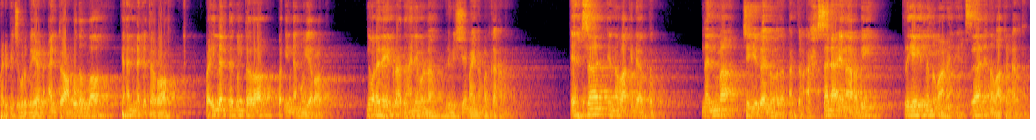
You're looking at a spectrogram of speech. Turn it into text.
പഠിപ്പിച്ചു കൊടുക്കുകയാണ് അൻ തഅബുദല്ലാഹ് ഫഇന്നഹു യറാഹ് ഇത് വളരെ പ്രാധാന്യമുള്ള ഒരു വിഷയമായി നമ്മൾ കാണണം. എഹ്സാൻ എന്ന വാക്കിന്റെ അർത്ഥം നന്മ ചെയ്യുക എന്നുള്ളത് അർത്ഥമാണ്. അഹ്സന എന്ന അറബി ക്രിയയിൽ നിന്നുമാണ് എഹ്സാൻ എന്ന വാക്കുണ്ടാകുന്നത്.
